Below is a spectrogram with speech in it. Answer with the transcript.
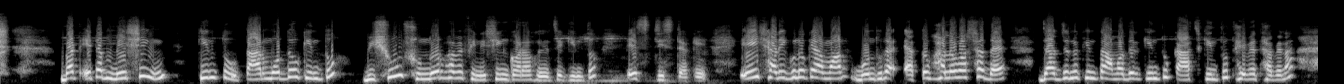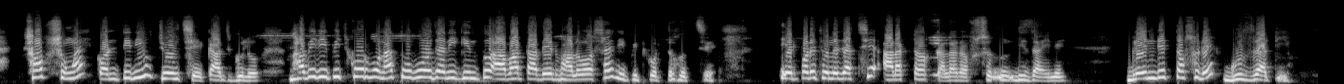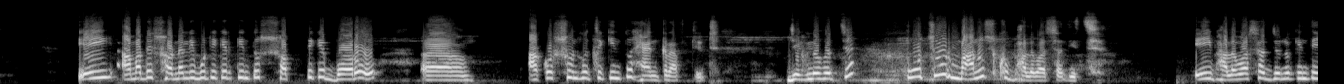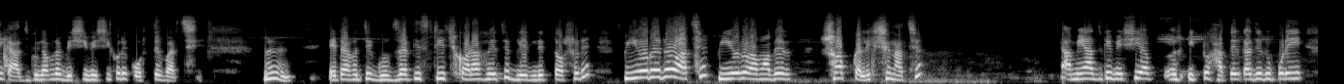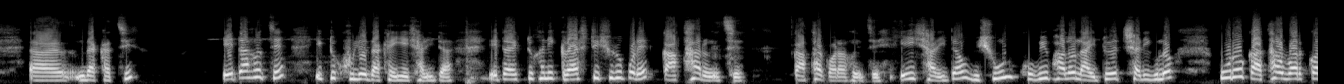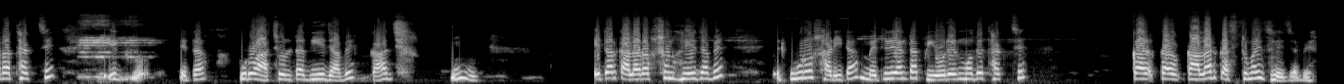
বাট এটা মেশিং কিন্তু, তার মধ্যেও কিন্তু ভীষণ সুন্দরভাবে ফিনিশিং করা হয়েছে কিন্তু এই এই শাড়িগুলোকে আমার বন্ধুরা এত ভালোবাসা দেয় যার জন্য কিন্তু আমাদের কিন্তু কাজ কিন্তু থেমে থাকবে না। সব সময় কন্টিনিউ চলছে কাজগুলো। ভাবি রিপিট করব না তবুও জানি কিন্তু আবার তাদের ভালোবাসায় রিপিট করতে হচ্ছে। এরপরে চলে যাচ্ছে আর একটা কালার অপশন ডিজাইনে ব্লেন্ডেড তসরে গুজরাটি। এই আমাদের স্বর্ণালী বুটিকের কিন্তু সব থেকে বড় আহ, আকর্ষণ হচ্ছে কিন্তু হ্যান্ডক্রাফটেড যেগুলো হচ্ছে প্রচুর মানুষ খুব ভালোবাসা দিচ্ছে। এই ভালোবাসার জন্য কিন্তু এই কাজগুলো আমরা বেশি বেশি করে করতে পারছি। হুম, এটা হচ্ছে গুজরাটি স্টিচ করা হয়েছে ব্লেন্ডেড তসরে। পিওরেরও আছে, পিওরও আমাদের সব কালেকশন আছে। আমি আজকে বেশি একটু হাতের কাজের উপরেই দেখাচ্ছি। এটা হচ্ছে, একটু খুলে দেখাই এই শাড়িটা। এটা একটুখানি ক্র্যাশ টিস্যুর উপরে কাঁথা রয়েছে। কাঁথা করা হয়েছে। এই শাড়িটাও ভীষণ, খুবই ভালো লাইট ওয়েট শাড়িগুলো। পুরো কাঁথা ওয়ার্ক করা থাকছে। এটা পুরো আঁচলটা দিয়ে যাবে কাজ। হুম। এটার কালার অপশন হয়ে যাবে। পুরো শাড়িটা মেটেরিয়ালটা পিওরের মধ্যে থাকছে। কালার কাস্টমাইজ হয়ে যাবে।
